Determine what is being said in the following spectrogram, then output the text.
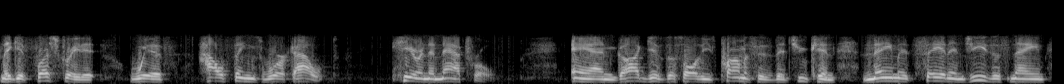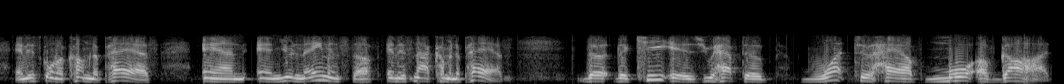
they get frustrated with how things work out here in the natural. And God gives us all these promises that you can name it, say it in Jesus' name, and it's going to come to pass. And and you're naming stuff, and it's not coming to pass. The the key is you have to want to have more of God.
